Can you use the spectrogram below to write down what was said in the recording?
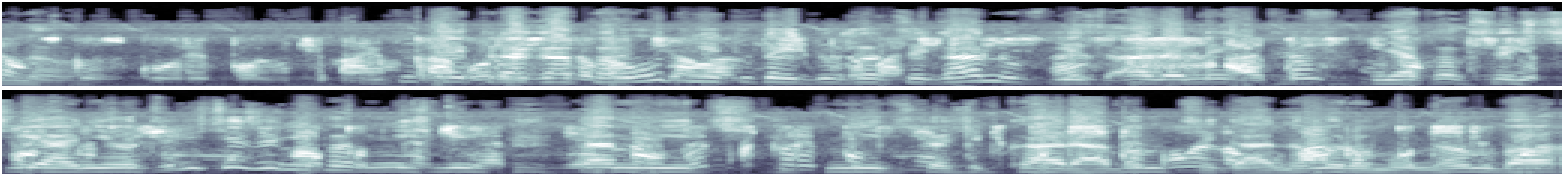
No. go z góry, bo ludzie mają Tutaj prawo Praga Południe, tutaj dużo Cyganów biznes, jest, ale my jako chrześcijanie oczywiście, że nie powinniśmy tam nic, nic przeciwko Arabom, Cyganom, Rumunom, bo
